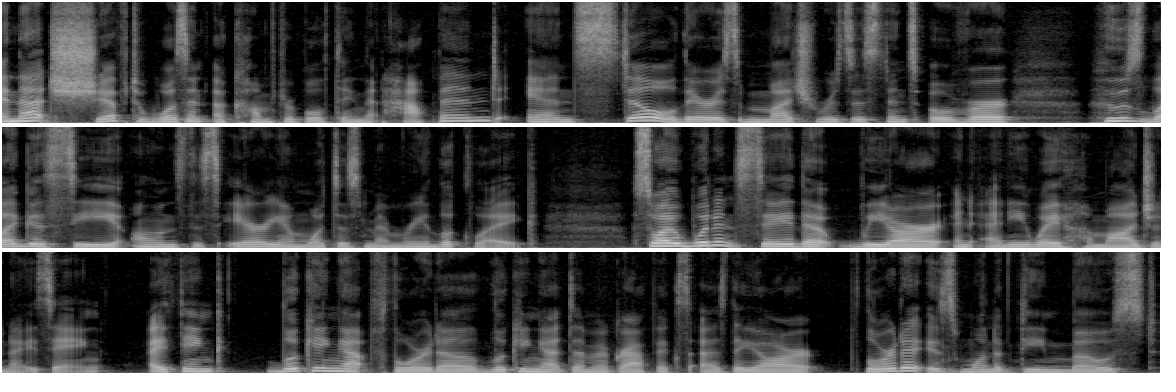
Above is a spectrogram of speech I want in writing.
And that shift wasn't a comfortable thing that happened. And still, there is much resistance over whose legacy owns this area and what does memory look like. So I wouldn't say that we are in any way homogenizing. I think looking at Florida, looking at demographics as they are, Florida is one of the most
